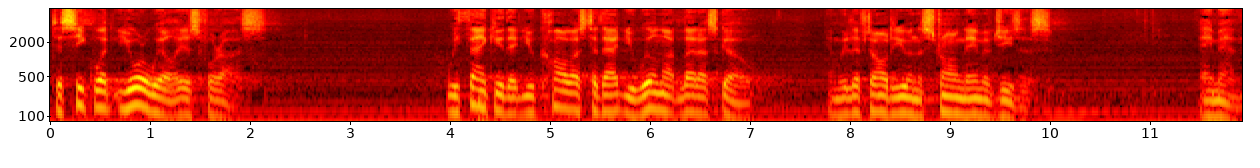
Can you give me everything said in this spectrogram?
to seek what your will is for us. We thank you that you call us to that. You will not let us go. And we lift all to you in the strong name of Jesus. Amen.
